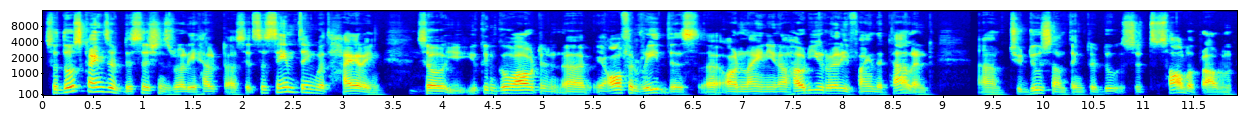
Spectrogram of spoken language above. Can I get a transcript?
So those kinds of decisions really helped us. It's the same thing with hiring. So you, you can go out and uh, often read this uh, online you know how do you really find the talent um, to do something to do to solve a problem.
